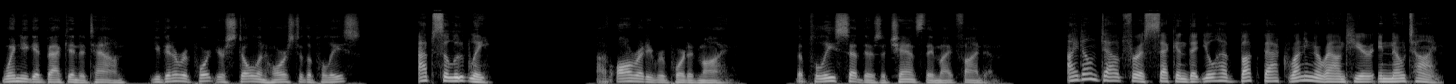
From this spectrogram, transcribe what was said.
When you get back into town, you gonna report your stolen horse to the police? Absolutely. I've already reported mine. The police said there's a chance they might find him. I don't doubt for a second that you'll have Buck back running around here in no time.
